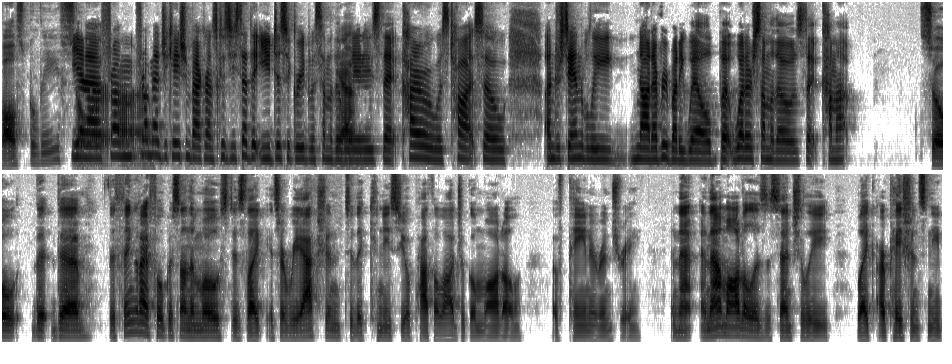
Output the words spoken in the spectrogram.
False beliefs? Yeah, or, from uh, from education backgrounds because you said that you disagreed with some of the Yeah. ways that chiro was taught. So, understandably, not everybody will. But what are some of those that come up? so the the the thing that I focus on the most is like it's a reaction to the kinesiopathological model of pain or injury. And that and that model is essentially like our patients need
